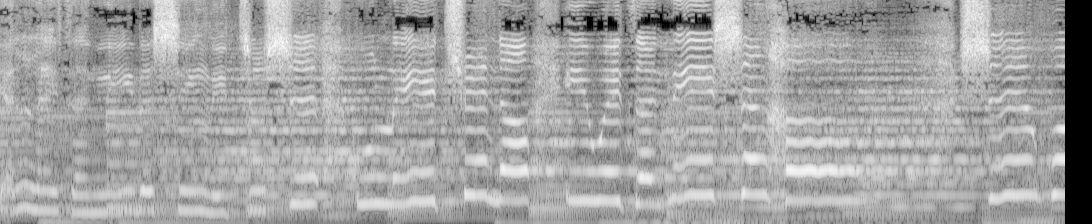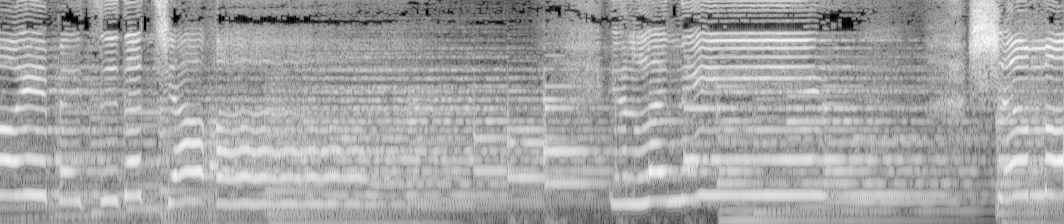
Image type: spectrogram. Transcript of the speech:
眼泪在你的心里只是无理取闹，依偎在你身后是我一辈子的骄傲。原来你什么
